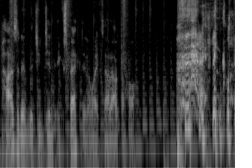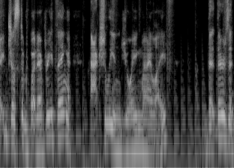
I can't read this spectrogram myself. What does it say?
positive that you didn't expect in a life without alcohol? I think like just about everything, actually enjoying my life. That there's a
